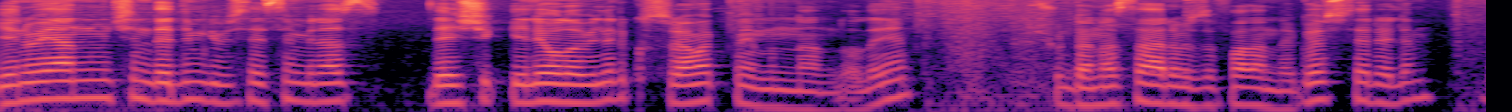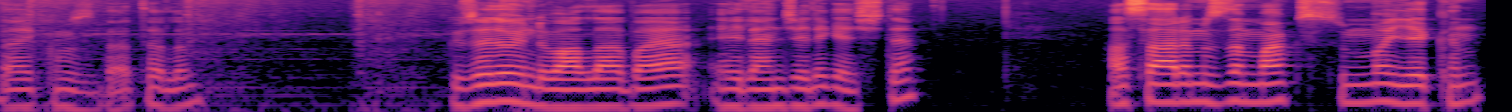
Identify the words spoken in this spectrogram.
yeni uyandığım için dediğim gibi sesim biraz değişik geliyor olabilir. Kusura bakmayın bundan dolayı. Şuradan hasarımızı falan da gösterelim. Like'ımızı da atalım. Güzel oyundu vallahi baya eğlenceli geçti. Hasarımız da maksimuma yakın.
